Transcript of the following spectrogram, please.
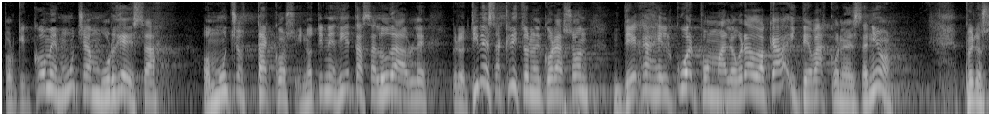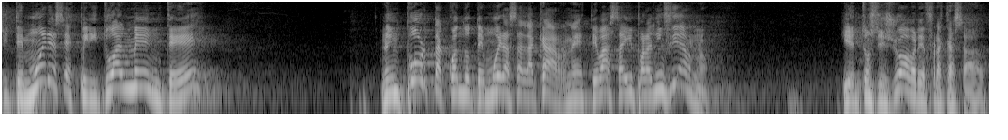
porque comes mucha hamburguesa o muchos tacos y no tienes dieta saludable, pero tienes a Cristo en el corazón, dejas el cuerpo malogrado acá y te vas con el Señor. Pero si te mueres espiritualmente, no importa cuando te mueras a la carne, te vas a ir para el infierno. Y entonces yo habré fracasado.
